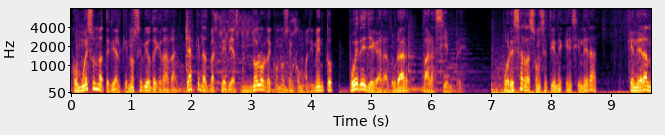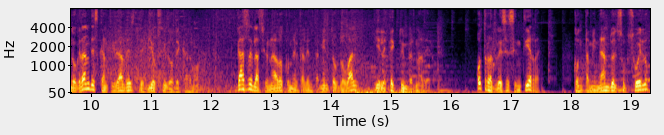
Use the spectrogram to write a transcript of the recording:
Como es un material que no se biodegrada ya que las bacterias no lo reconocen como alimento, puede llegar a durar para siempre. Por esa razón se tiene que incinerar, generando grandes cantidades de dióxido de carbono, gas relacionado con el calentamiento global y el efecto invernadero. Otras veces en tierra, contaminando el subsuelo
